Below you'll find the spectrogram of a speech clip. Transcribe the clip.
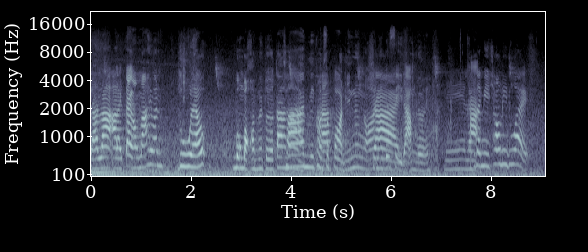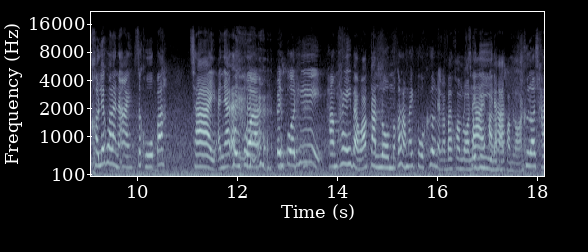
ด้านล่างอะไรแต่งออกมาให้มันดูแล้ว บ่งบอกความเป็นโตโยต้าใช่ มากมีความนะะสปอร์ตนิดนึงเนาะใช่อันนี้เป็นสีดำเลย นี่แล้วก็ค่ะ จะมีช่องนี้ด้วย เขาเรียกว่าอะไรนะไอสคูปปะ ใช่ อันเนี้ยเป็นตัว เป็นตัวที่ทำให้แบบว่ากันลมแล้วก็ทำให้ตัวเครื่องเนี่ยระบายความร้อนได้ใช่ดีค่ะนะระบาคะยความร้อน คือเราใช้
